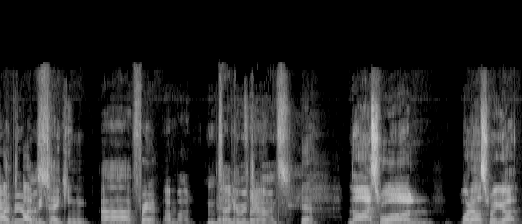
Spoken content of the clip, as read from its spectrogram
I'd, I'd be taking uh, Freo. I might. I'm taking the Freo. Giants. Yeah, Nice one. What else we got?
